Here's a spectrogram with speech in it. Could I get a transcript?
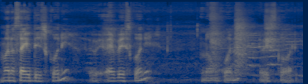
మన సైజ్ తెచ్చుకొని వేసుకొని నూముకొని వేసుకోవాలి.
